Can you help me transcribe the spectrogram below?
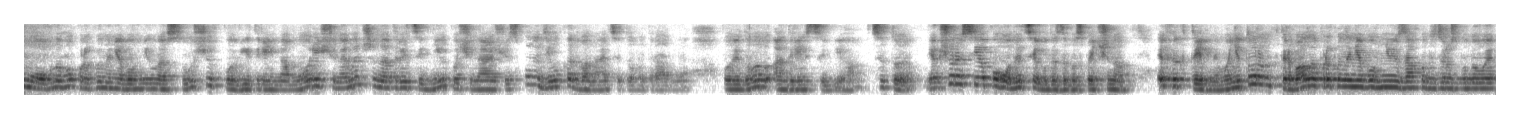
умовного припинення вогню на суші, в повітрі й на морі щонайменше на 30 днів, починаючи з понеділка, 12 травня, повідомив Андрій Сибіга. Цитую: якщо Росія погодиться і буде забезпечено ефективний моніторинг, тривале припинення вогню і заходи з розбудови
